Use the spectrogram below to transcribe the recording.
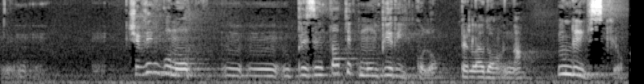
eh, ci vengono mm, mm, presentati come un pericolo per la donna, un rischio.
